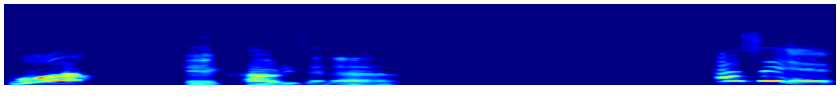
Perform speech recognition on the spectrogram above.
what? Peter Capaldi's in it. As if.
